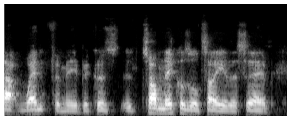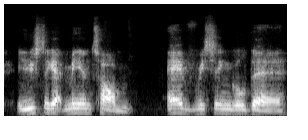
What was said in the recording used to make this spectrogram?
that went for me because Tom Nichols will tell you the same. He used to get me and Tom every single day.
